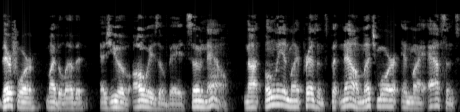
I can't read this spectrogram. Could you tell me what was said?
Therefore, my beloved, as you have always obeyed, so now, not only in my presence, but now much more in my absence,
